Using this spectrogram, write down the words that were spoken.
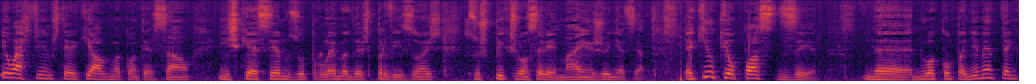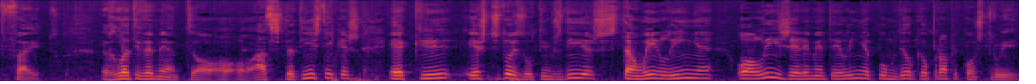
eu acho que devíamos ter aqui alguma contenção e esquecermos o problema das previsões, se os picos vão ser em maio, em junho, etc. Aquilo que eu posso dizer na, no acompanhamento que tenho feito relativamente ao, ao, às estatísticas é que estes dois últimos dias estão em linha ou ligeiramente em linha com o modelo que eu próprio construí.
